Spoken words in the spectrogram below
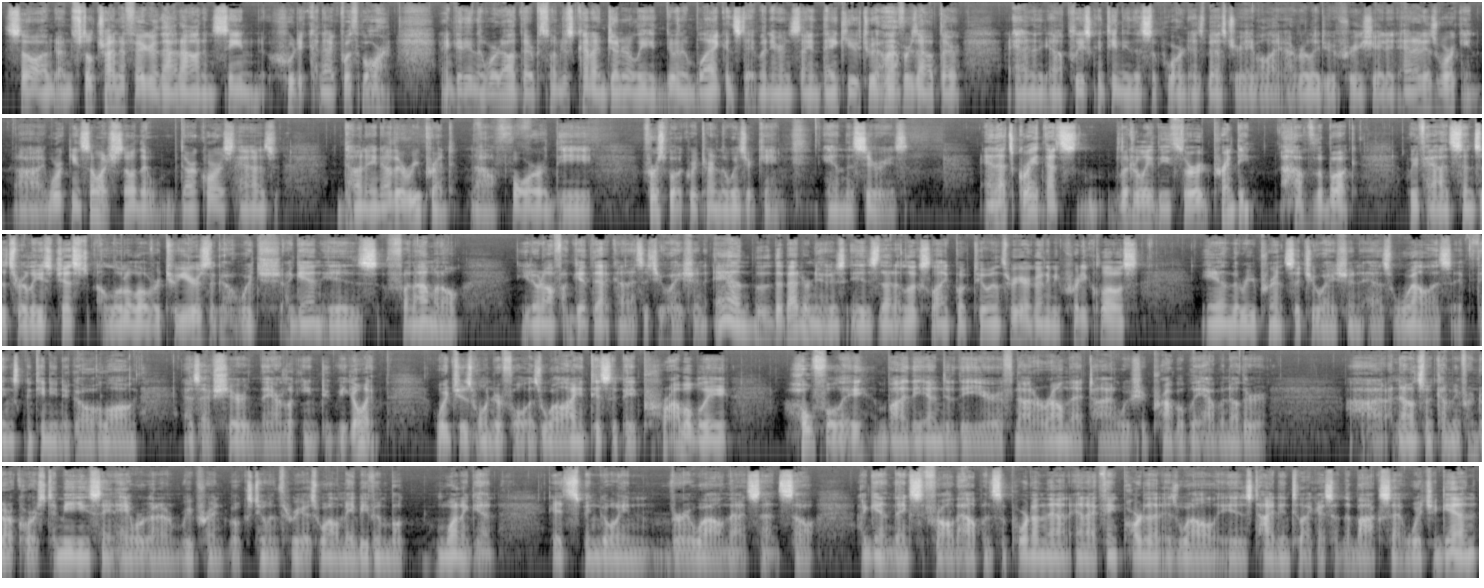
So I'm, I'm still trying to figure that out and seeing who to connect with more and getting the word out there. So I'm just kind of generally doing a blanket statement here and saying thank you to whoever's out there. And uh, please continue the support as best you're able. I, I really do appreciate it. And it is working. Uh, working so much so that Dark Horse has done another reprint now for the first book, Return of the Wizard King, in the series. And that's great. That's literally the third printing of the book we've had since its release just a little over two years ago, which again is phenomenal. You don't often get that kind of situation. And the, better news is that it looks like book two and three are going to be pretty close in the reprint situation as well as if things continue to go along as I've shared, they are looking to be going, which is wonderful as well. I anticipate probably, hopefully, by the end of the year, if not around that time, we should probably have another uh, announcement coming from Dark Horse to me saying, hey, we're going to reprint books two and three as well, maybe even book one again. It's been going very well in that sense. So, again, thanks for all the help and support on that. And I think part of that as well is tied into, like I said, the box set, which again,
